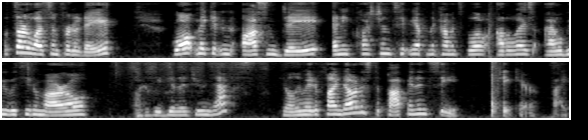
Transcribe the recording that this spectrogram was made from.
What's our lesson for today? Go out, make it an awesome day. Any questions, hit me up in the comments below. Otherwise, I will be with you tomorrow. What are we going to do next? The only way to find out is to pop in and see. Take care. Bye.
